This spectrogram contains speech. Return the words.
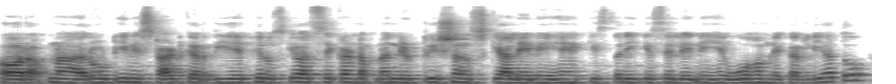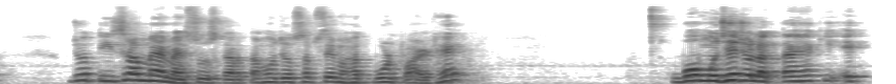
और अपना रूटीन स्टार्ट कर दिए, फिर उसके बाद सेकंड अपना न्यूट्रिशंस क्या लेने हैं, किस तरीके से लेने हैं, वो हमने कर लिया। तो जो तीसरा मैं महसूस करता हूँ, जो सबसे महत्वपूर्ण पार्ट है, वो मुझे जो लगता है कि एक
